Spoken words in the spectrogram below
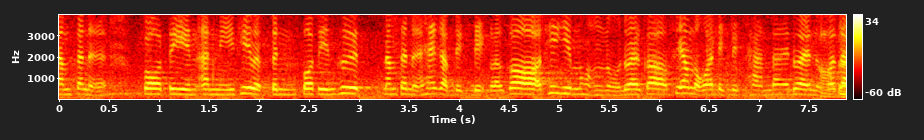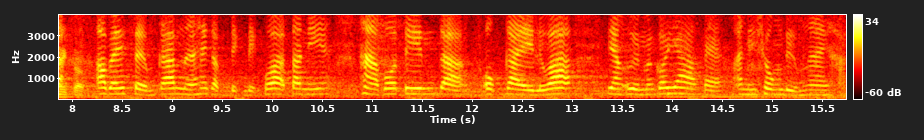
นำเสนอโปรตีนอันนี้ที่แบบเป็นโปรตีนพืชนำเสนอให้กับเด็กๆ แล้วก็ที่ยิมของหนูด้วยก็พี่อ้ำบอกว่าเด็ก ๆ ทานได้ด้วยหนูก็จะ ใช่ครับ เอาไปเสริมกล้ามเนื้อให้กับเด็กๆเพราะว่าตอนนี้หาโปรตีนจากอกไก่หรือว่าอย่างอื่นมันก็ยากแต่อันนี้ชงดื่มง่ายค่ะ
